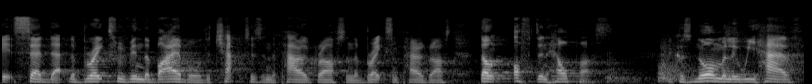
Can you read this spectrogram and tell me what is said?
it's said that the breaks within the Bible, the chapters and the paragraphs and the breaks in paragraphs, don't often help us. Because normally we have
